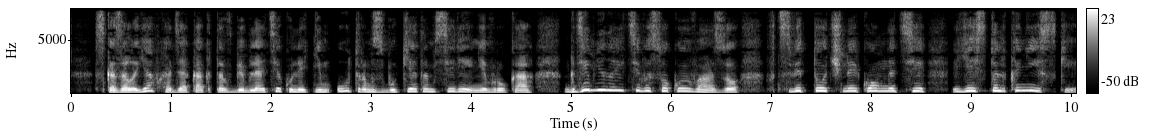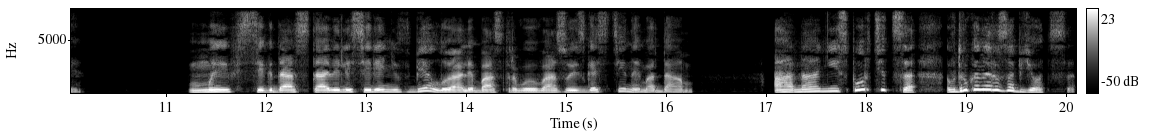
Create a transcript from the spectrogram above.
— сказала я, входя как-то в библиотеку летним утром с букетом сирени в руках, — «где мне найти высокую вазу? В цветочной комнате есть только низкие». «Мы всегда ставили сирень в белую алебастровую вазу из гостиной, мадам. А она не испортится, вдруг она разобьется.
